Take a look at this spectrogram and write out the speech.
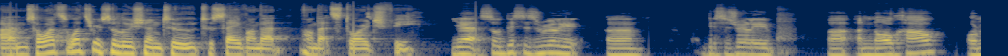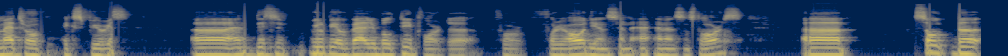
Um, yeah. So what's what's your solution to to save on that on that storage fee? Yeah, so this is really uh, this is really uh, a know-how or matter of experience, uh, and this will be a valuable tip for the for for your audience and Amazon stores. Uh, so the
